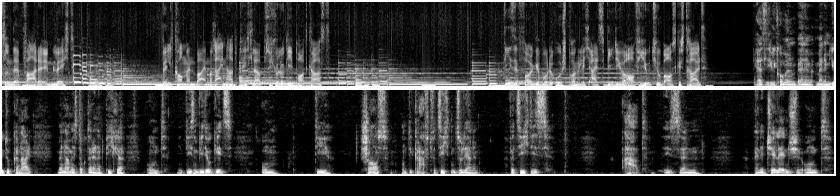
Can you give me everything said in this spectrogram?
Wechselnde Pfade im Licht. Willkommen beim Reinhard Pichler Psychologie Podcast. Diese Folge wurde ursprünglich als Video auf YouTube ausgestrahlt. Herzlich willkommen bei meinem YouTube-Kanal. Mein Name ist Dr. Reinhard Pichler und in diesem Video geht es um die Chance und die Kraft, verzichten zu lernen. Verzicht ist hart, ist ein, eine Challenge und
